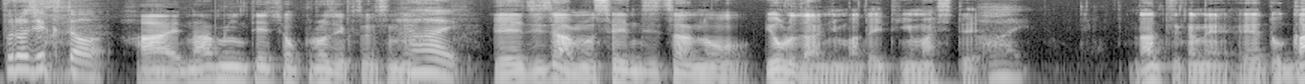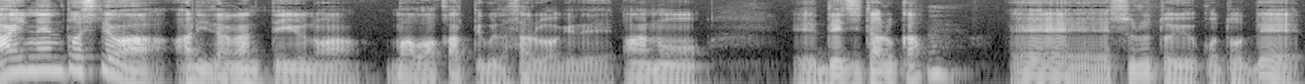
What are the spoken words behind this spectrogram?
プロジェクト。はい、難民手帳プロジェクトですね。はい。えー、実はあの先日あのヨルダンにまた行ってきまして。はい。なんていうかね、えっ、ー、と概念としてはありだなっていうのはまあ分かってくださるわけで、あの、えー、デジタル化、うん、えー、するということで、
